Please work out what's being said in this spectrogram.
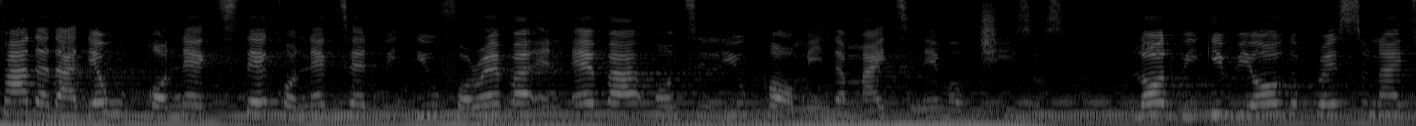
Father, that they will connect, stay connected with you forever and ever until you come in the mighty name of Jesus. Lord, we give you all the praise tonight.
